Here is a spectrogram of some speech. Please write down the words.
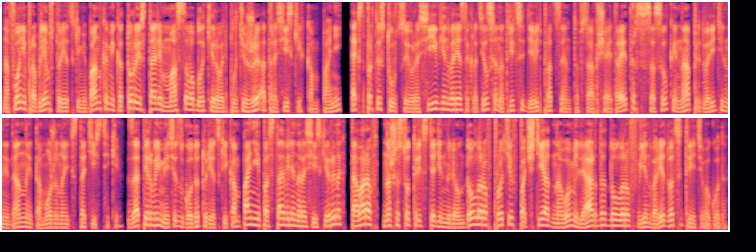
На фоне проблем с турецкими банками, которые стали массово блокировать платежи от российских компаний, экспорт из Турции в России в январе сократился на 39%, сообщает Reuters со ссылкой на предварительные данные таможенной статистики. За первый месяц года турецкие компании поставили на российский рынок товаров на 631 миллион долларов против почти 1 миллиарда долларов в январе 2023 года.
